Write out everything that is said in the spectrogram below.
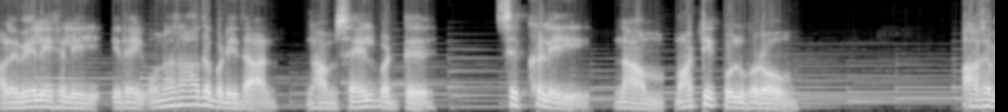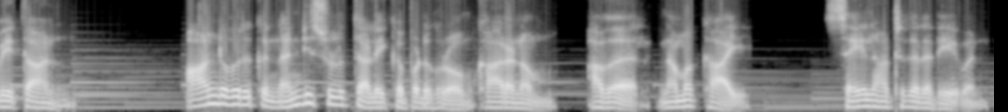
பல வேளைகளில் இதை உணராதபடிதான் நாம் செயல்பட்டு சிக்கலில் நாம் மாட்டிக்கொள்கிறோம். ஆகவே தான் ஆண்டவருக்கு நன்றி செலுத்த அழைக்கப்படுகிறோம். காரணம் அவர் நமக்காய் செயலாற்றுகிற தேவன்.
